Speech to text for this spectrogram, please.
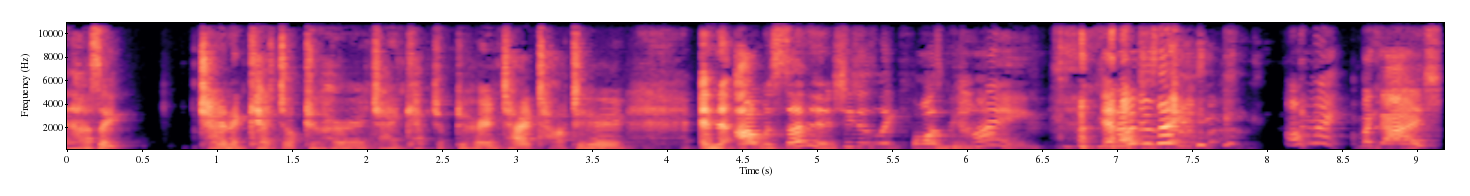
and I was like trying to catch up to her and trying to catch up to her and try to talk to her. And then all of a sudden she just like falls behind. And I'm just like Oh my, oh my gosh.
